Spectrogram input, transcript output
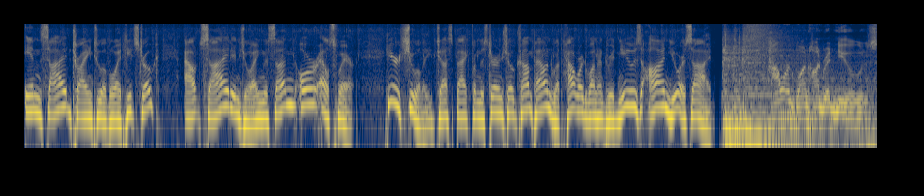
Inside, trying to avoid heat stroke? Outside, enjoying the sun? Or elsewhere? Here's Shuli, just back from the Stern Show compound with Howard 100 News on your side. Howard 100 News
